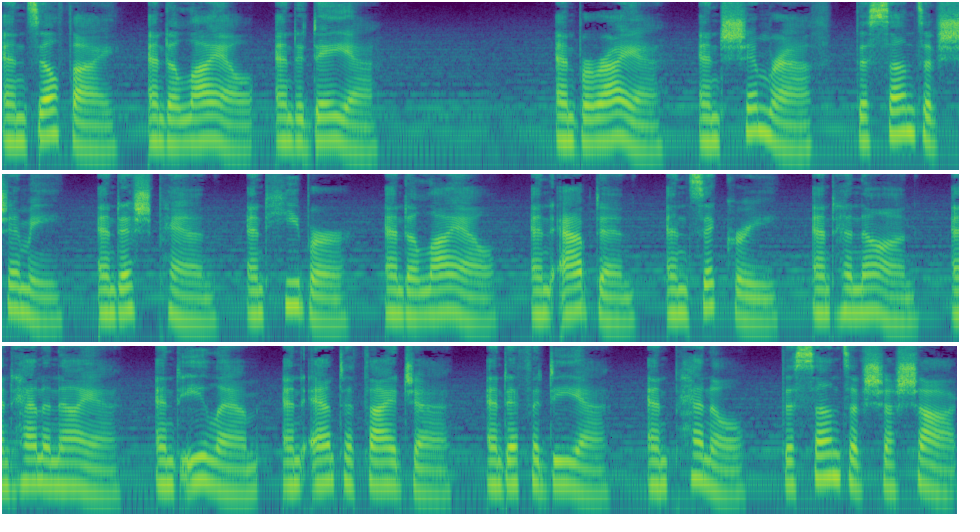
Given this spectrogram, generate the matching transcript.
and Zilthai, and Eliel, and Adaiah, and Beraiah, and Shimrath, the sons of Shimhi, and Ishpan, and Heber, and Eliel, and Abdon, and Zichri, and Hanan, and Hananiah, and Elam, and Antothijah, and Iphedeiah, and Penuel, the sons of Shashak,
